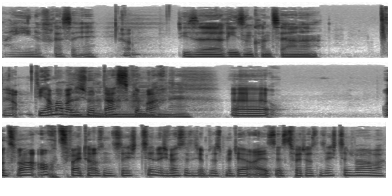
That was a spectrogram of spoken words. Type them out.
meine Fresse, ey. Ja, Diese Riesenkonzerne. ja die haben aber nicht nur Mann, das Mann, gemacht. Äh, und zwar auch 2016. Ich weiß jetzt nicht, ob das mit der ISS 2016 war, aber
